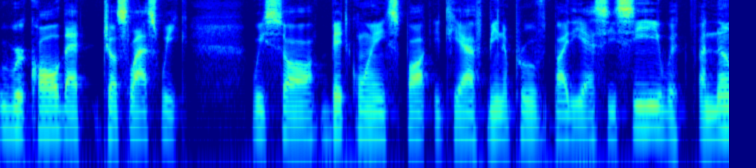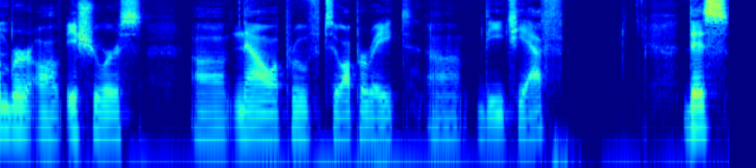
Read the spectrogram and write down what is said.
recall that just last week we saw Bitcoin spot ETF being approved by the SEC with a number of issuers uh, now approved to operate uh, the ETF. This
